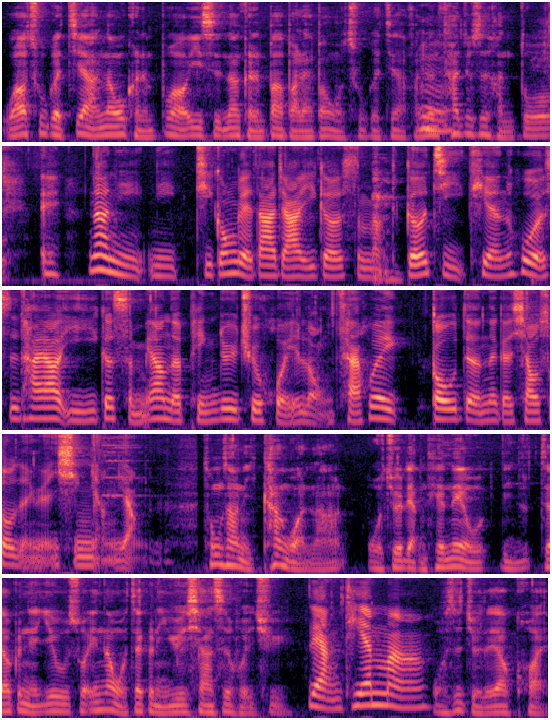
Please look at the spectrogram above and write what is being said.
我要出个价，那我可能不好意思，那可能爸爸来帮我出个价，反正他就是很多。哎、嗯欸，那你你提供给大家一个什么？隔几天，或者是他要以一个什么样的频率去回笼，才会勾得那个销售人员心痒痒的？通常你看完了、啊，我觉得两天内，我你只要跟你的业务说，哎、欸，那我再跟你约下次回去。两天吗？我是觉得要快，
